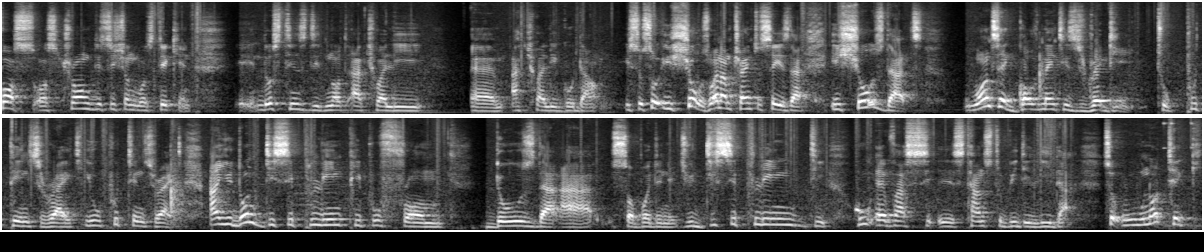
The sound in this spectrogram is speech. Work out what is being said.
force or strong decision was taken, eh, those things did not actually um, actually go down. So, so it shows, what I'm trying to say is that it shows that once a government is ready to put things right, you put things right. And you don't discipline people from those that are subordinate. You discipline the whoever eh, stands to be the leader. So we will not take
